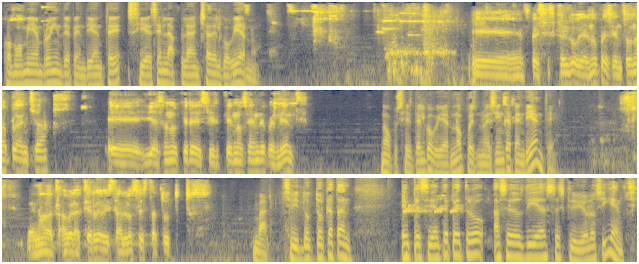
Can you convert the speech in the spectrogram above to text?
como miembro independiente, si es en la plancha del gobierno. Eh, pues es que el gobierno presenta una plancha eh, y eso no quiere decir que no sea independiente. No, pues si es del gobierno, pues no es independiente. Bueno, habrá que revisar los estatutos. Vale. Sí, doctor Catán, el presidente Petro hace dos días escribió lo siguiente.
